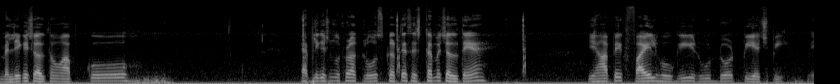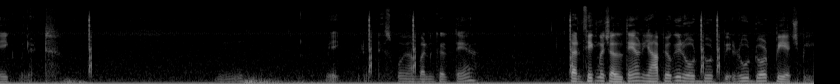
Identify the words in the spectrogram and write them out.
मैं लेके चलता हूँ आपको। एप्लीकेशन को थोड़ा क्लोज करते हैं सिस्टम में चलते हैं। यहाँ पे एक फ़ाइल होगी route dot P H P एक मिनट एक मिनट इसको यहाँ बंद करते हैं। कन्फिक में चलते हैं और यहाँ पे होगी route dot route dot P H P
